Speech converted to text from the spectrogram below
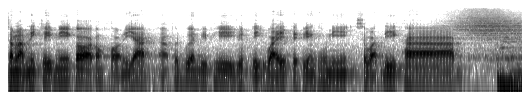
สำหรับในคลิปนี้ก็ต้องขออนุญาตเพื่อนๆพี่ๆยุติไว้แต่เพียงเท่านี้ สวัสดีครับ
